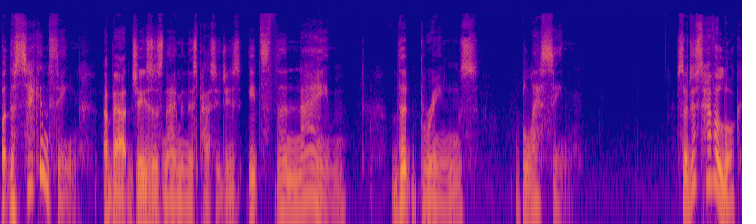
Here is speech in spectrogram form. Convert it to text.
But the second thing about Jesus' name in this passage is it's the name that brings blessing. So just have a look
